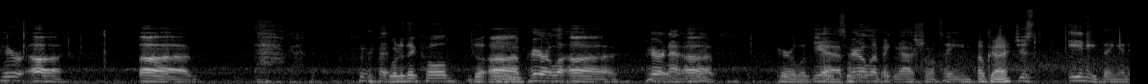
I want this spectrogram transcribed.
pair, uh, uh, What are they called? The uh, um, para, uh, para, uh, Paralympic. yeah, something like Paralympic national team. okay. Just anything and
